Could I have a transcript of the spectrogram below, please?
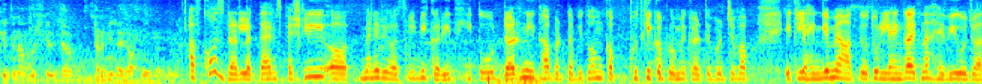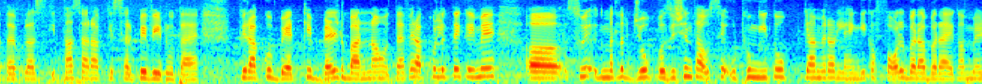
कितना मुश्किल था? डर नहीं लगा आपको करने में? ऑफ़ डर लगता है स्पेशली uh, मैंने रिहर्सल भी करी थी तो डर नहीं था बट तभी तो हम कप, खुद के कपड़ों में करते बट जब आप एक लहंगे में आते हो तो लहंगा इतना हैवी हो जाता है प्लस इतना सारा आपके सर पे वेट होता है फिर आपको बैठ के बेल्ट बांधना होता है फिर आपको लगता है कहीं मैं स्वे- मतलब जो पोजिशन था उससे उठूँगी तो क्या मेरा लहंगे का फॉल बराबर आएगा? मैं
